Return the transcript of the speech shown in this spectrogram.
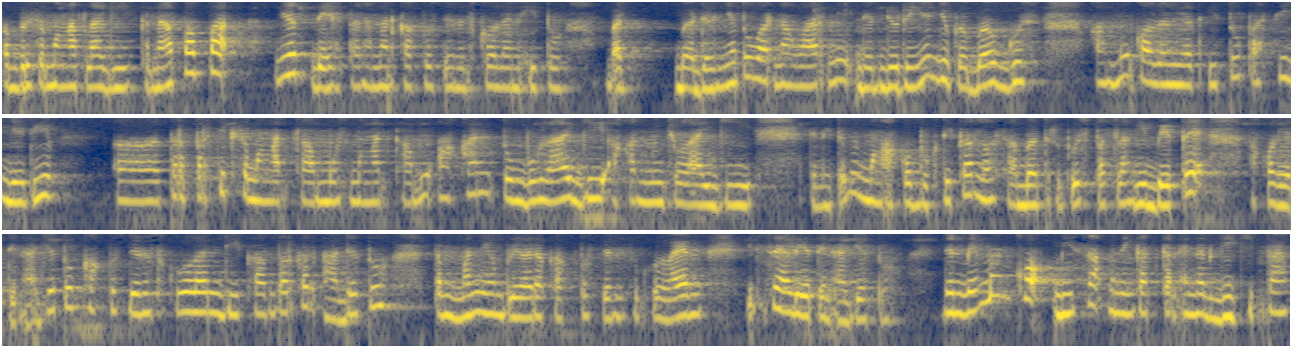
uh, bersemangat lagi. Kenapa Pak? Lihat deh tanaman kaktus dan sukulen itu. Bad badannya tuh warna-warni dan durinya juga bagus. Kamu kalau lihat itu pasti jadi uh, terpercik semangat kamu semangat kamu akan tumbuh lagi akan muncul lagi. Dan itu memang aku buktikan loh sahabat rebus. Pas lagi bete aku liatin aja tuh kaktus dan sukulen di kantor. Kan ada tuh teman yang pelihara kaktus dan sukulen. Jadi saya liatin aja tuh. Dan memang kok bisa meningkatkan energi kita.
